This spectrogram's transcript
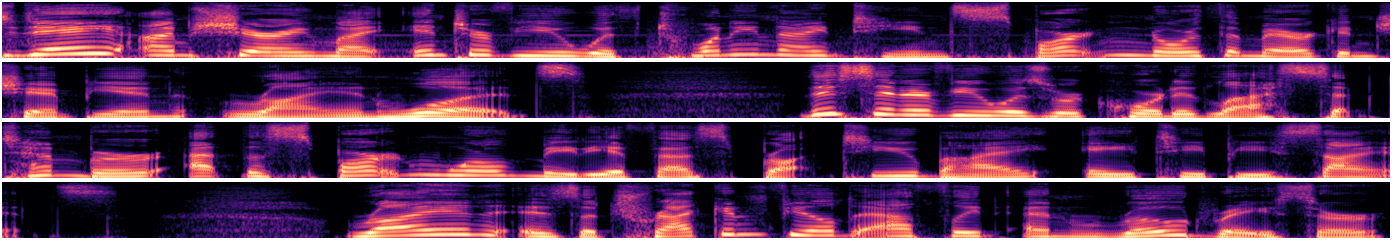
Today, I'm sharing my interview with 2019 Spartan North American champion Ryan Woods. This interview was recorded last September at the Spartan World Media Fest brought to you by ATP Science. Ryan is a track and field athlete and road racer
